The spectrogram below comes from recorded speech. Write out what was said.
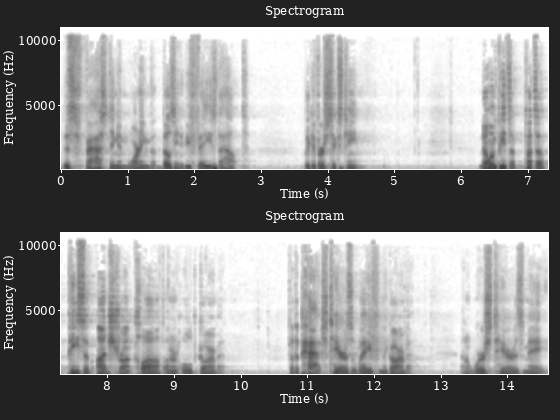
this fasting and mourning, those need to be phased out. Look at verse 16. No one puts a, puts a piece of unshrunk cloth on an old garment, for the patch tears away from the garment, and a worse tear is made.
